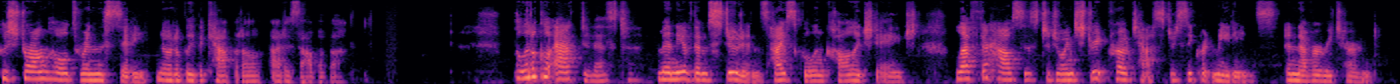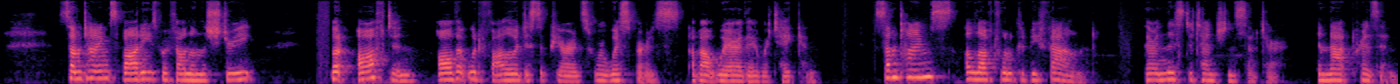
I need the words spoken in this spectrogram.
whose strongholds were in the city, notably the capital, Addis Ababa. Political activists, many of them students, high school and college age, left their houses to join street protests or secret meetings and never returned. Sometimes bodies were found on the street, but often all that would follow a disappearance were whispers about where they were taken. Sometimes a loved one could be found. They're in this detention center, in that prison.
